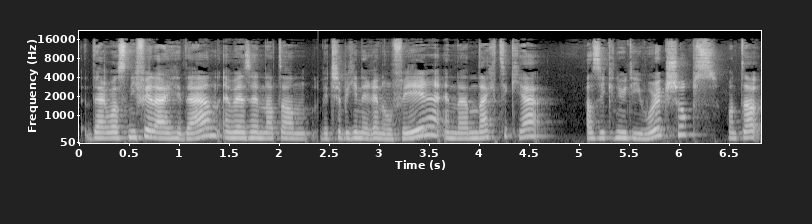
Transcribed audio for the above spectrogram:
Daar was niet veel aan gedaan. En wij zijn dat dan een beetje beginnen renoveren. En dan dacht ik, ja, als ik nu die workshops... Want dat,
